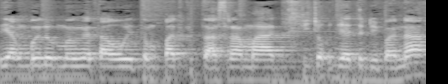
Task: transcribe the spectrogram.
yang belum mengetahui tempat kita asrama di Jogja itu di mana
